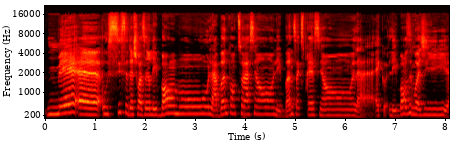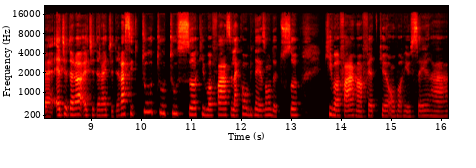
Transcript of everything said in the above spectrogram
Mais euh, aussi, c'est de choisir les bons mots, la bonne ponctuation, les bonnes expressions, les bons emojis, etc., etc., etc. C'est tout, tout, tout ça qui va faire, c'est la combinaison de tout ça qui va faire, en fait, qu'on va réussir à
